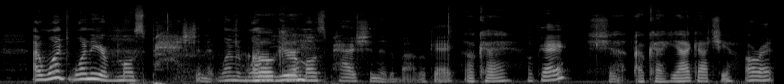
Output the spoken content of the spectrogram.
I want one of your most passionate, one of one you're most passionate about. Okay. Okay. Okay. Shit. Okay. Yeah, I got you. All right.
